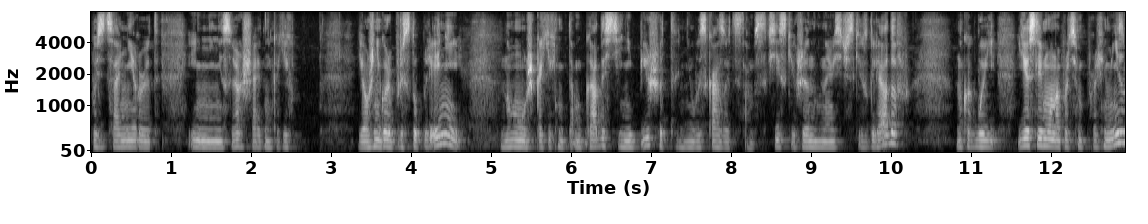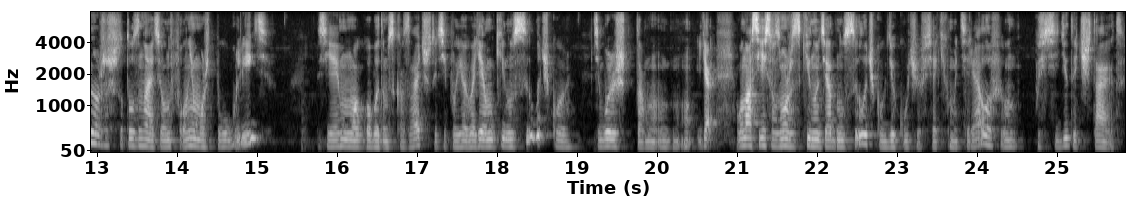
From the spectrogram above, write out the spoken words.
позиционирует и не, не совершает никаких, я уже не говорю преступлений, но уж каких-нибудь там гадостей не пишет, не высказывает там сексистских, женоненавистических взглядов. Но как бы, если ему, например, про феминизм уже что-то узнать, он вполне может погуглить, я ему могу об этом сказать, что типа я, я ему кину ссылочку, тем более, что там я, у нас есть возможность скинуть одну ссылочку, где куча всяких материалов, и он пусть сидит и читает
